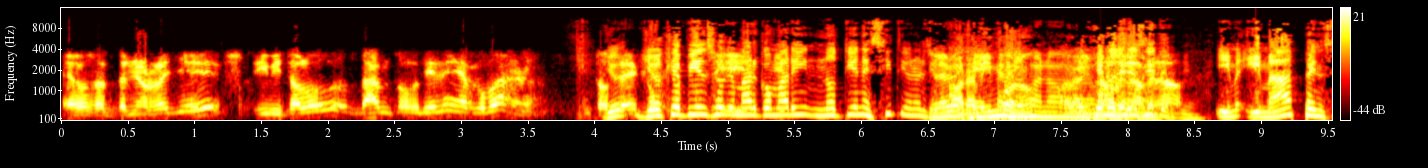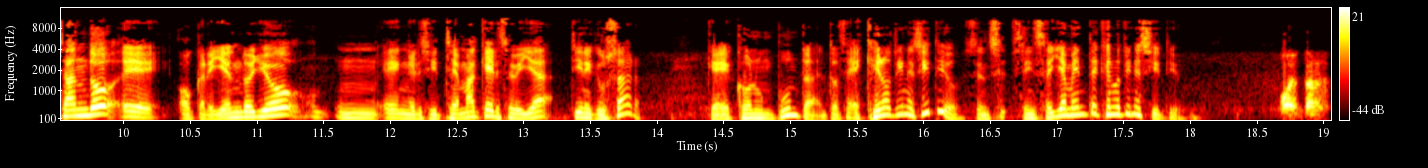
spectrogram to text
José Antonio Reyes y Vitolo dan todo lo que tienen y algo más. ¿no? yo, Entonces, yo es que pienso que Marco Marín no tiene sitio en el Ahora que mismo este no, ahora Es mismo que no no, tiene no, sitio. no. Y, y más pensando eh, o creyendo yo mm, en el sistema que el Sevilla tiene que usar, que es con un punta. Entonces, es que no tiene sitio. Sen- Sencillamente es que no tiene sitio. Pues entonces,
